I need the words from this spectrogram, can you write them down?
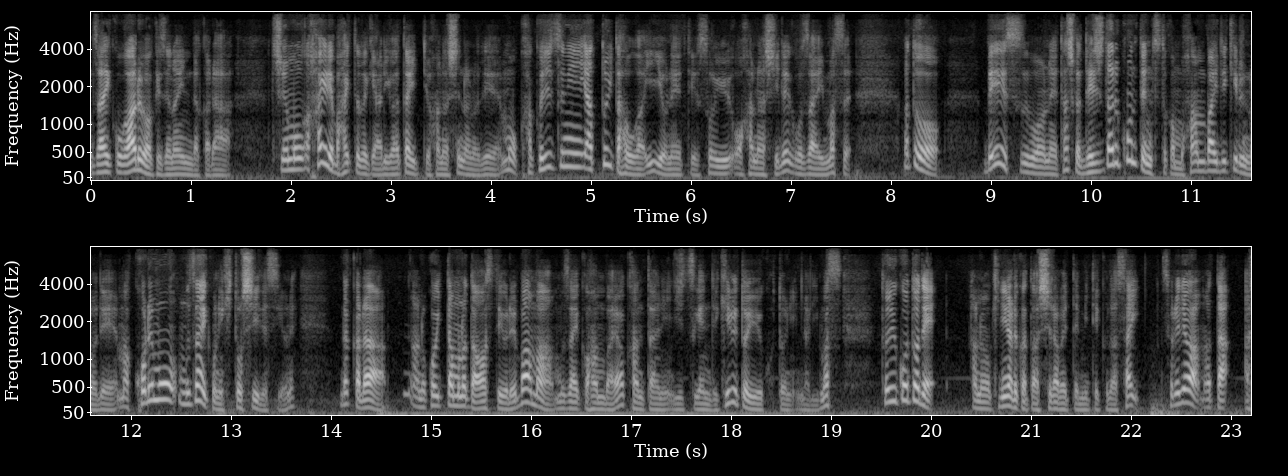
在庫があるわけじゃないんだから、注文が入れば入った時ありがたいっていう話なので、もう確実にやっといた方がいいよねっていう、そういうお話でございます。あと、ベースをね、確かデジタルコンテンツとかも販売できるので、まあ、これも無在庫に等しいですよね。だから、あのこういったものと合わせて売れば、まあ、無在庫販売は簡単に実現できるということになります。ということで、あの気になる方は調べてみてください。それではまた明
